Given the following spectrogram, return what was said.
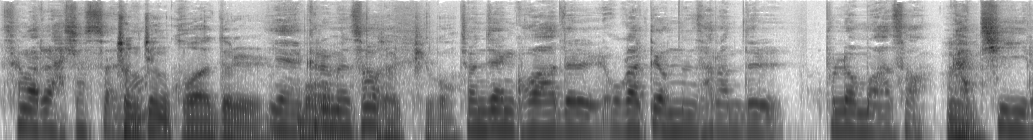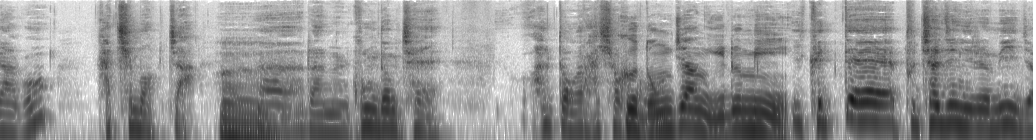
생활을 하셨어요. 전쟁 고아들 예, 뭐 그러면서 보살피고. 전쟁 고아들 오갈 데 없는 사람들 불러 모아서 같이 일하고 같이 먹자라는 음. 공동체 활동을 하셨고 그 농장 이름이 그때 붙여진 이름이 이제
